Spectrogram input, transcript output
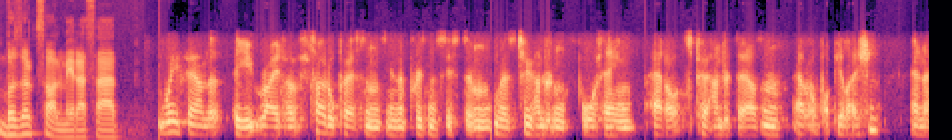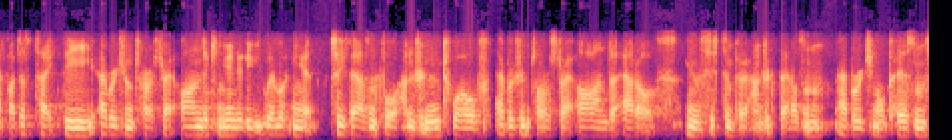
بزرگسال می رسد. We found that the rate of total persons in the prison system was 214 adults per 100,000 adult population. And if I just take the Aboriginal and Torres Strait Islander community, we're looking at 2,412 Aboriginal and Torres Strait Islander adults in the system per 100,000 Aboriginal persons.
